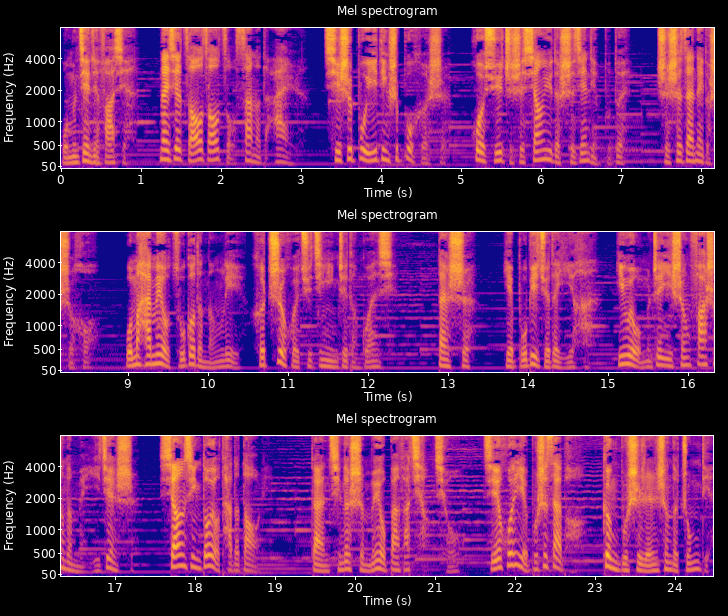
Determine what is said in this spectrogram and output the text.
我们渐渐发现，那些早早走散了的爱人，其实不一定是不合适，或许只是相遇的时间点不对，只是在那个时候，我们还没有足够的能力和智慧去经营这段关系。但是，也不必觉得遗憾，因为我们这一生发生的每一件事，相信都有它的道理。感情的事没有办法强求，结婚也不是赛跑，更不是人生的终点。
